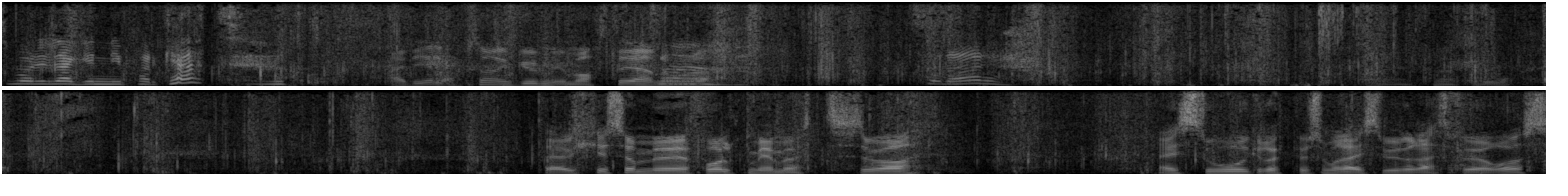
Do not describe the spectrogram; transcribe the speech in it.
Så må de legge en ny parkett. Nei, de har lagt sånn en gummimatte gjennom der. Se der, ja. Det er jo ikke så mye folk vi har møtt. Det var ei stor gruppe som reiste ut rett før oss.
